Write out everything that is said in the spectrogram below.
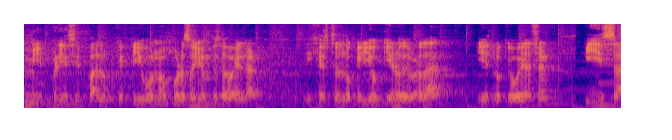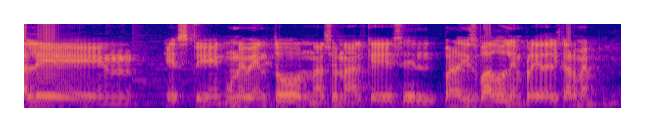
mi principal objetivo, ¿no? Por eso yo empecé a bailar. Dije, esto es lo que yo quiero de verdad y es lo que voy a hacer. Y sale en, este, en un evento nacional que es el Paradise Battle en Playa del Carmen.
